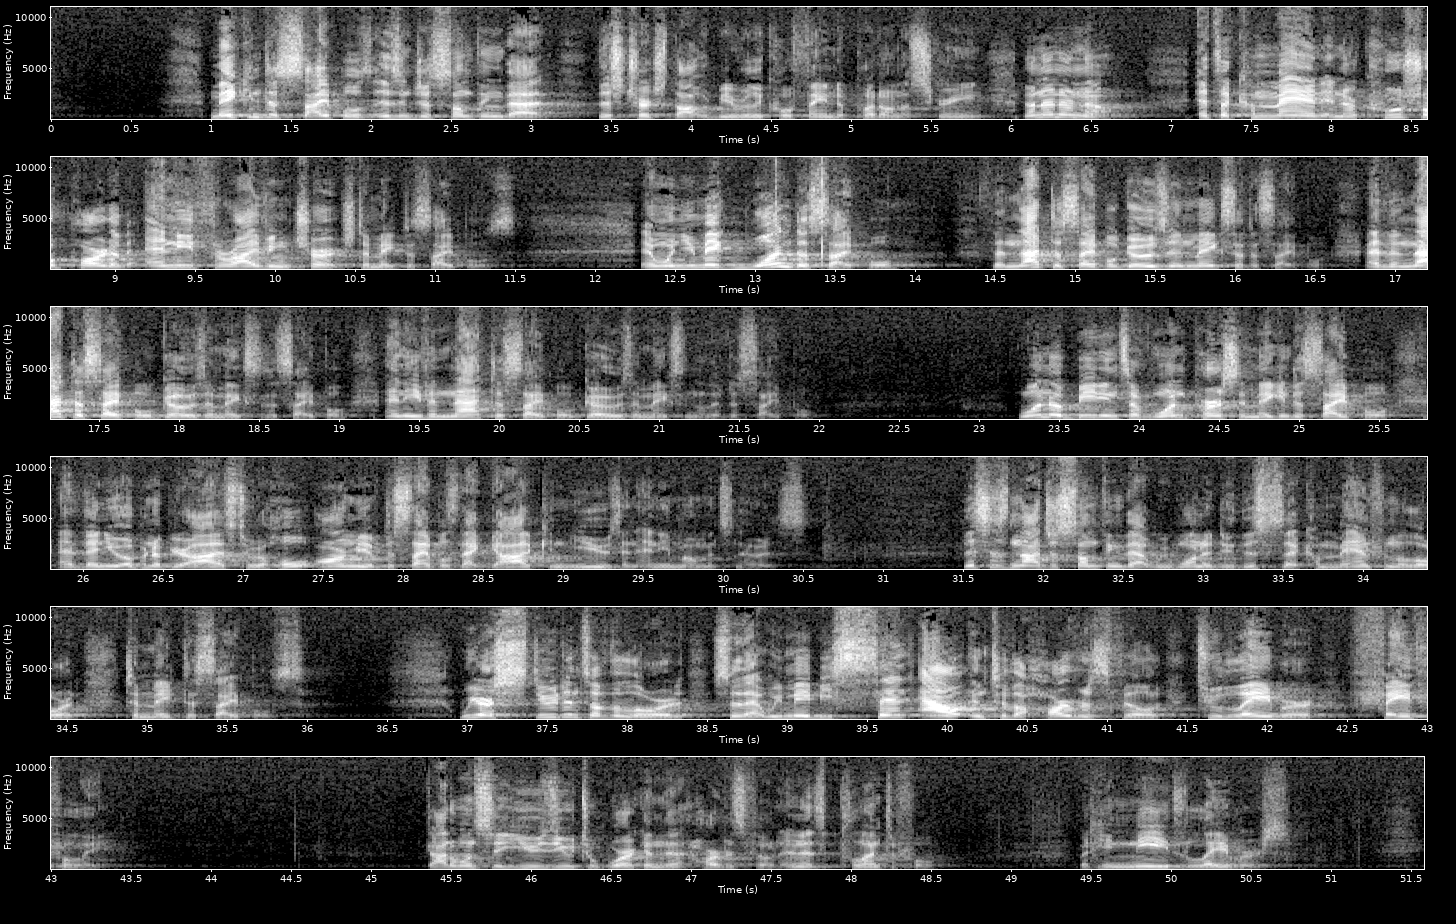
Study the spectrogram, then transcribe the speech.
Making disciples isn't just something that this church thought would be a really cool thing to put on a screen. No, no, no, no. It's a command and a crucial part of any thriving church to make disciples. And when you make one disciple, then that disciple goes and makes a disciple. And then that disciple goes and makes a disciple. And even that disciple goes and makes another disciple. One obedience of one person making disciple, and then you open up your eyes to a whole army of disciples that God can use in any moment's notice. This is not just something that we want to do, this is a command from the Lord to make disciples. We are students of the Lord so that we may be sent out into the harvest field to labor faithfully. God wants to use you to work in that harvest field, and it's plentiful. But He needs laborers.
